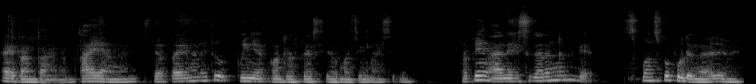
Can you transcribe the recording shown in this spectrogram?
eh tantangan tayangan setiap tayangan itu punya kontroversial masing-masing. Tapi yang aneh sekarang kan kayak SpongeBob udah nggak ada men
